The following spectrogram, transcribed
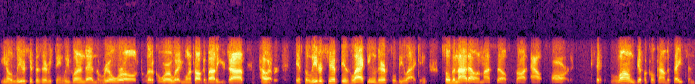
You know, leadership is everything. We've learned that in the real world, political world, whatever you want to talk about at your job. However, if the leadership is lacking, there will be lacking. So the Night Owl and myself sought out hard, long, difficult conversations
